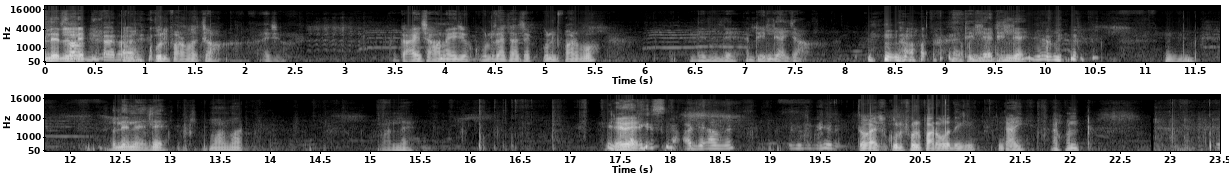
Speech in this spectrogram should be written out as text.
ले ले ले। कूल पड़वा चाहो गाय चाहो नहीं जो कूल गाचा से कूल पड़ो ঢিলি লে ঢিলি আই যা। ঢিলে ঢিলে লে লে লে মার মার। মার তো গাইস কুল ফুল পারব দেখি। যাই এখন। তো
